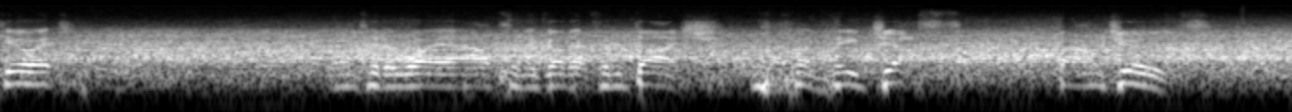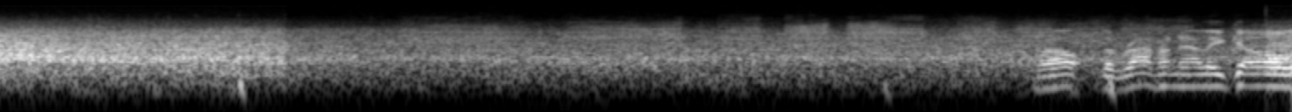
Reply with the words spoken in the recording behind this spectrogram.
Hewitt wanted a way out and he got it from Dyche. and he just found Jules. Well, the Ravanelli goal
